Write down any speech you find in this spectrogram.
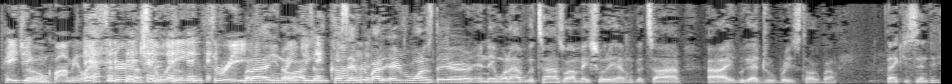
Paging go. Kwamie Lassiter That's to lane three. But I, you know, because everybody, everyone's there and they want to have a good time, so I make sure they're having a good time. All right, we got Drew Brees to talk about. Thank you, Cindy.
